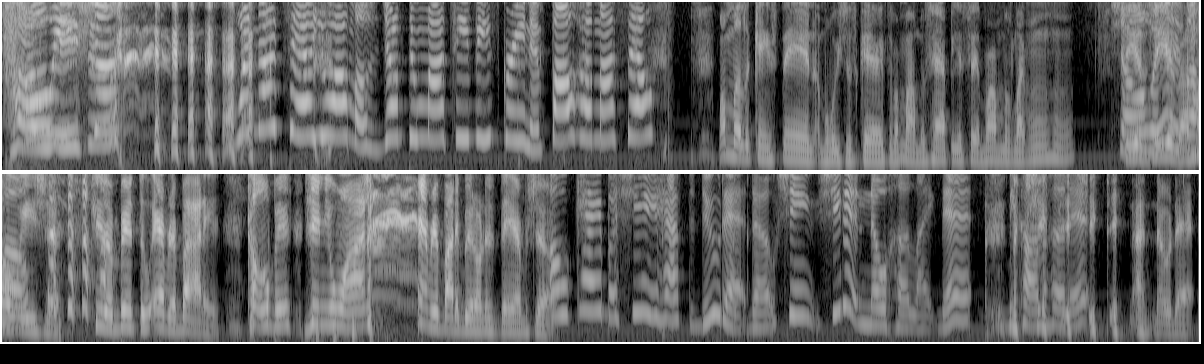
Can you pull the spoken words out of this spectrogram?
Hoesha, when I tell you I almost jumped through my TV screen and fought her myself, My mother can't stand Moesha's character. My mom was happy as said. Mom was like, mm-hmm. She is, she is is a a whole hoe. Isha. she done been through everybody. Kobe, Genuine, everybody been on this damn show. Okay, but she didn't have to do that though. She she didn't know her like that. Be calling she, her she that. did not know that.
